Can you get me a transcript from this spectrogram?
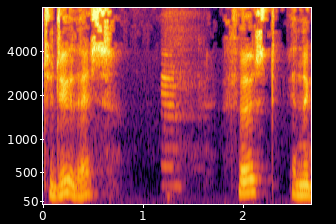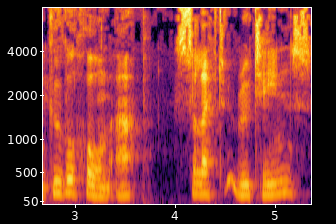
To do this, first in the Google Home app, select Routines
